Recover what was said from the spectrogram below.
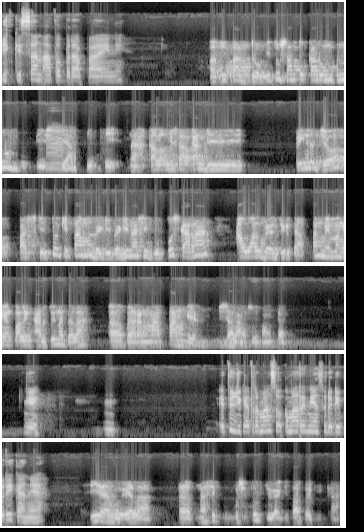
bingkisan atau berapa ini? Uh, kita drop itu satu karung penuh bu di hmm. setiap titik. Nah kalau misalkan di Pringrejo pas gitu kita bagi-bagi nasi bungkus karena awal banjir datang memang yang paling urgent adalah uh, barang matang ya bisa langsung makan. Yeah. Hmm. Itu juga termasuk kemarin yang sudah diberikan ya? Iya Bu Ella uh, nasi bungkus itu juga kita bagikan.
